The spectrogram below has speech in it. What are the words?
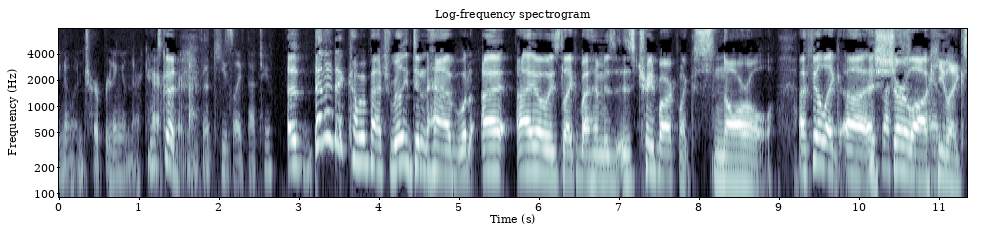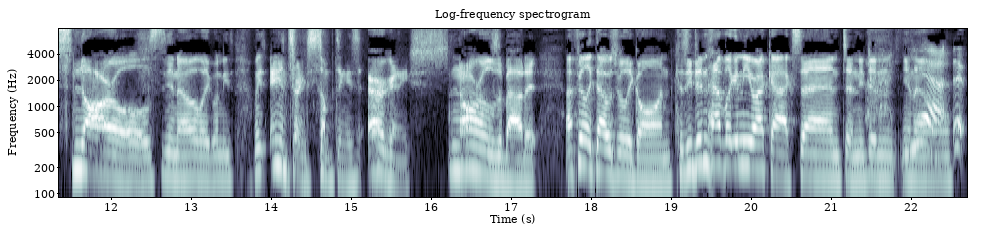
You know, interpreting in their character, It's good. and I think he's like that too. uh, Benedict Cumberbatch really didn't have what I I always like about him is his trademark like snarl. I feel like uh, as Sherlock, he like snarls. You know, like when he's when he's answering something, he's arrogant. He snarls about it. I feel like that was really gone because he didn't have like a New York accent, and he didn't, you know. Yeah, it,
